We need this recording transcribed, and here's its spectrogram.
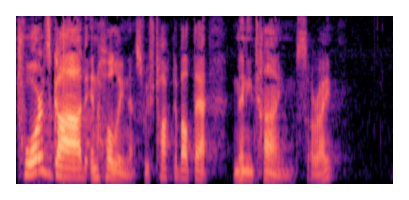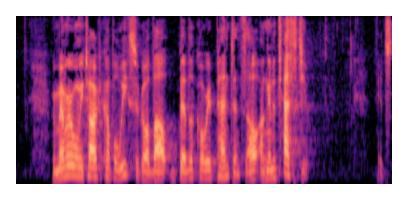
towards God and holiness. We've talked about that many times, all right? Remember when we talked a couple weeks ago about biblical repentance? Oh, I'm going to test you. It's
